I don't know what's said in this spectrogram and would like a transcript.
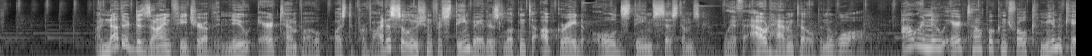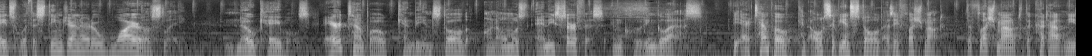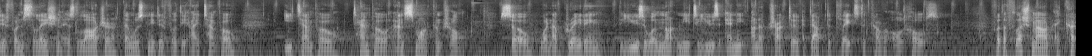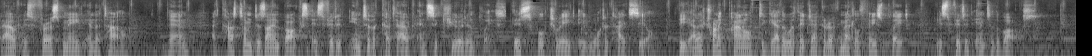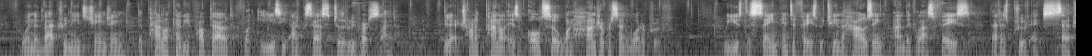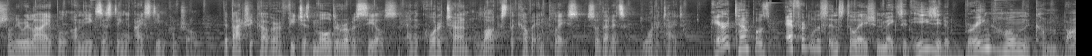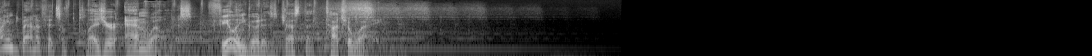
Another design feature of the new Air Tempo was to provide a solution for steam bathers looking to upgrade old steam systems without having to open the wall. Our new Air Tempo control communicates with the steam generator wirelessly. No cables. Air Tempo can be installed on almost any surface, including glass. The Air Tempo can also be installed as a flush mount. The flush mount, the cutout needed for installation, is larger than was needed for the iTempo eTempo, Tempo, and Smart Control. So, when upgrading, the user will not need to use any unattractive adapter plates to cover old holes. For the flush mount, a cutout is first made in the tile. Then, a custom designed box is fitted into the cutout and secured in place. This will create a watertight seal. The electronic panel, together with a decorative metal faceplate, is fitted into the box. When the battery needs changing, the panel can be popped out for easy access to the reverse side. The electronic panel is also 100% waterproof. We use the same interface between the housing and the glass face that has proved exceptionally reliable on the existing iSteam control. The battery cover features molded rubber seals and a quarter turn locks the cover in place so that it's watertight. Air Tempo's effortless installation makes it easy to bring home the combined benefits of pleasure and wellness. Feeling good is just a touch away.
